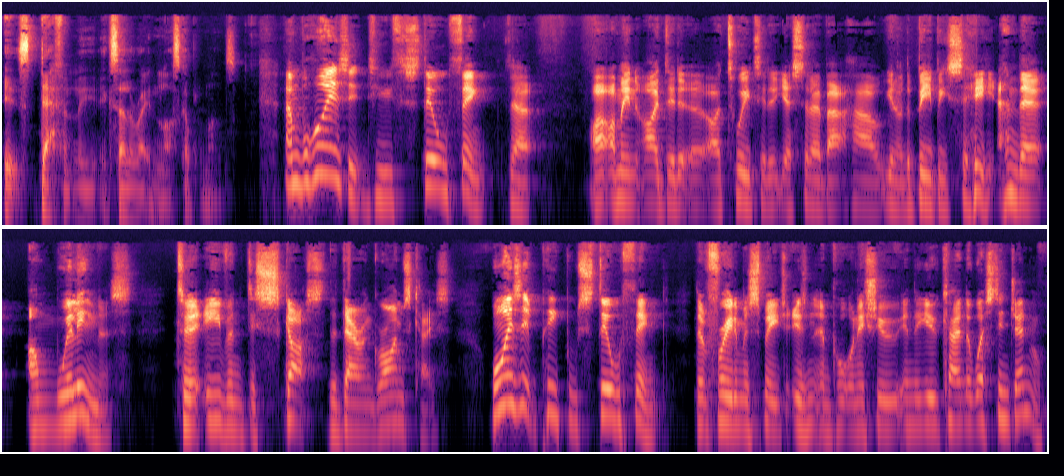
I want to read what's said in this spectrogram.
it's definitely accelerated in the last couple of months. And why is it, do you still think that? I, I mean, I did it, I tweeted it yesterday about how, you know, the BBC and their unwillingness to even discuss the Darren Grimes case. Why is it people still think that freedom of speech isn't an important issue in the UK and the West in general?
